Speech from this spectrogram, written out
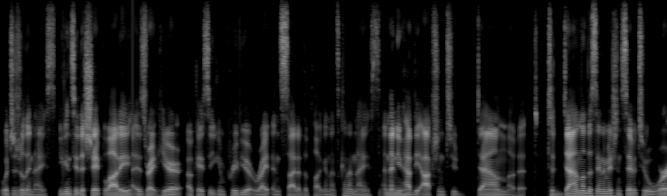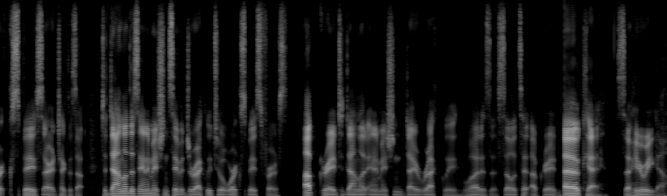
which is really nice. You can see the shape Lottie is right here. Okay, so you can preview it right inside of the plugin. That's kind of nice. And then you have the option to download it. To download this animation, save it to a workspace. All right, check this out. To download this animation, save it directly to a workspace first upgrade to download animation directly. What is this? So let's hit upgrade. Okay, so here we go.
